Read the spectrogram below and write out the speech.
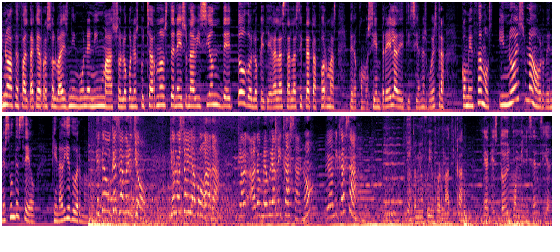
Y no hace falta que resolváis ningún enigma, solo con escucharnos tenéis una visión de todo lo que llega a las salas y plataformas, pero como siempre la decisión es vuestra. Comenzamos y no es una orden, es un deseo, que nadie duerma. ¿Qué tengo que saber yo? Yo no soy abogada. Ahora me voy a mi casa, ¿no? Me voy a mi casa. También fui informática y aquí estoy con mi licencia.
